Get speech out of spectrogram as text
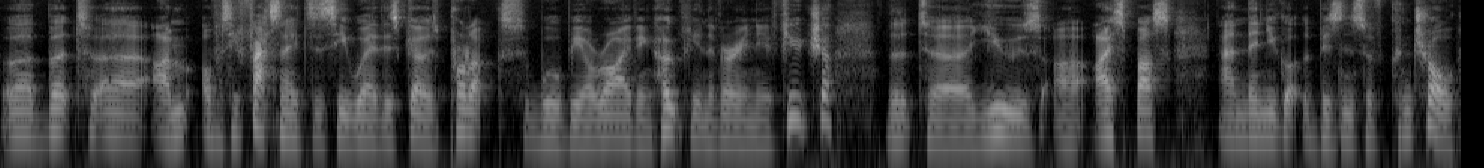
but I'm obviously fascinated to see where this goes. Products will be arriving hopefully in the very near future that uh, use uh, Eis-Bus, and then you've got the business of control.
